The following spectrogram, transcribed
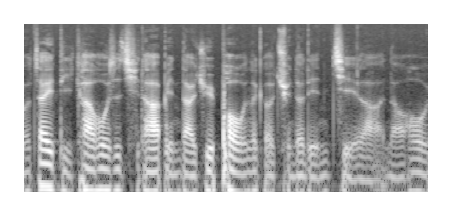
有在迪卡或是其他平台去 po 那个群的连接啦，然后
